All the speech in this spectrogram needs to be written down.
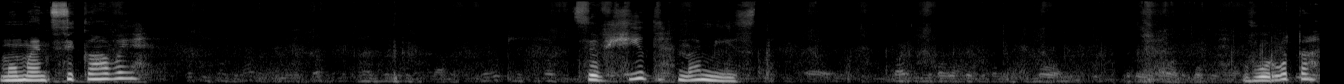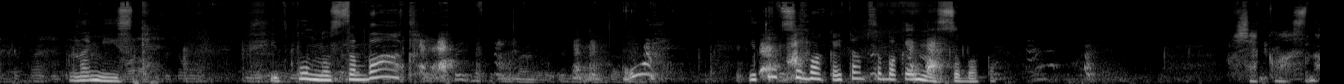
момент цікавий. Це вхід на міст. Ворота на міст. Вхід повно собак. О, і тут собака, і там собака, і в нас собака. Як класно.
